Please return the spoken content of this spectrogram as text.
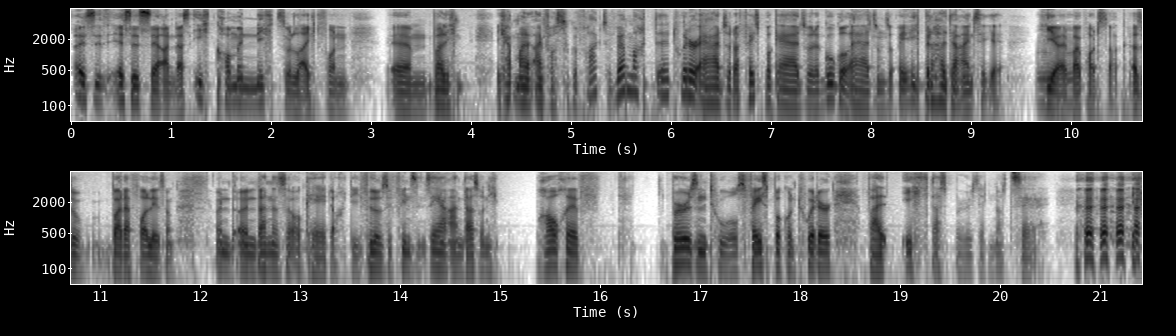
Es ist, es ist sehr anders. Ich komme nicht so leicht von, ähm, weil ich, ich habe mal einfach so gefragt, so, wer macht äh, Twitter-Ads oder Facebook-Ads oder Google-Ads und so. Ich bin halt der Einzige hier Mhm. bei Podstock, also bei der Vorlesung. Und, und dann ist so, okay, doch, die Philosophien sind sehr anders und ich brauche die bösen Tools, Facebook und Twitter, weil ich das Böse nutze. Ich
